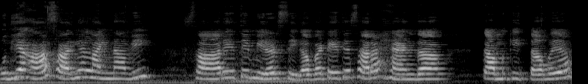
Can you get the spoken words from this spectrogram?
ਉਹਦੀਆਂ ਆ ਸਾਰੀਆਂ ਲਾਈਨਾਂ ਵੀ ਸਾਰੇ ਤੇ ਮਿਰਰ ਸੀਗਾ ਬਟ ਇਹ ਤੇ ਸਾਰਾ ਹੈਂਡ ਦਾ ਕੰਮ ਕੀਤਾ ਹੋਇਆ।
